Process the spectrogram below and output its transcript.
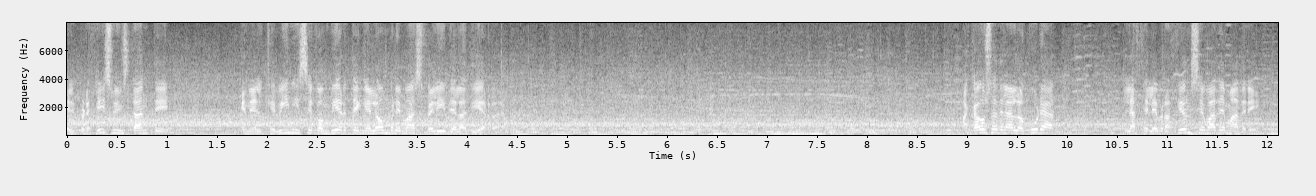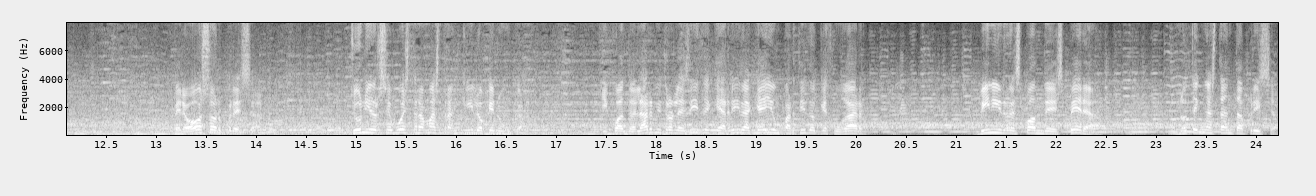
El preciso instante en el que Vini se convierte en el hombre más feliz de la Tierra. A causa de la locura, la celebración se va de madre. Pero oh sorpresa, Junior se muestra más tranquilo que nunca. Y cuando el árbitro les dice que arriba que hay un partido que jugar, Vini responde, espera, no tengas tanta prisa.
